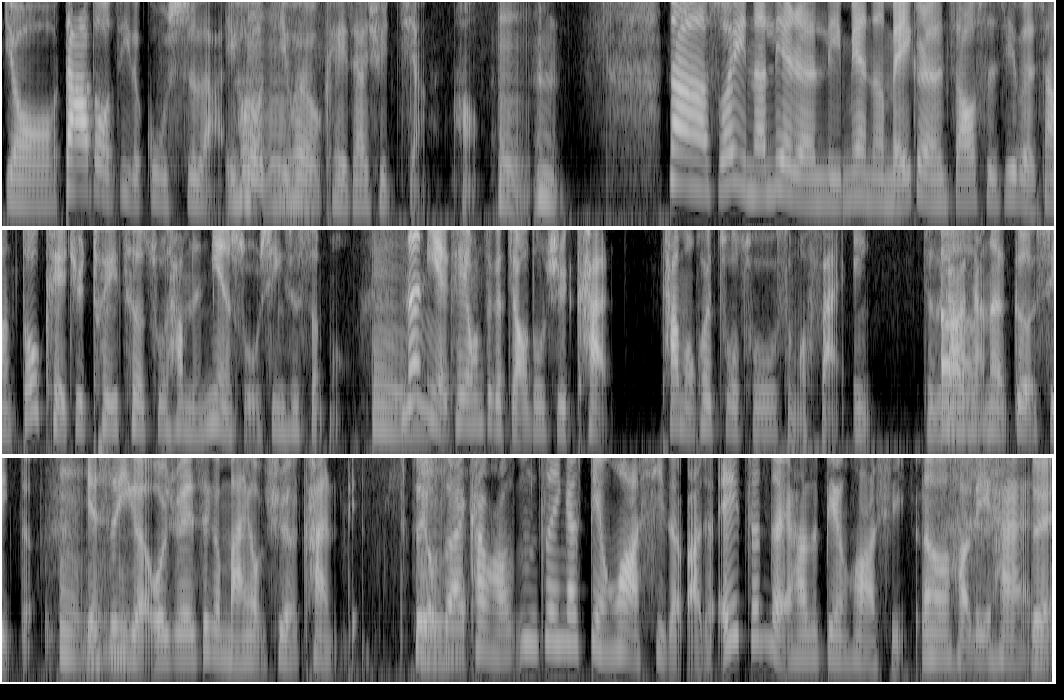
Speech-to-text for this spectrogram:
有大家都有自己的故事啦，以后有机会我可以再去讲。好，嗯嗯。那所以呢，猎人里面呢，每一个人的招式基本上都可以去推测出他们的念属性是什么。嗯，那你也可以用这个角度去看他们会做出什么反应，就是刚刚讲那个个性的，嗯，也是一个我觉得是一个蛮有趣的看点。所以有时候来看好像，嗯，这应该是变化系的吧？就哎、欸，真的，它是变化系的，哦，好厉害，对，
